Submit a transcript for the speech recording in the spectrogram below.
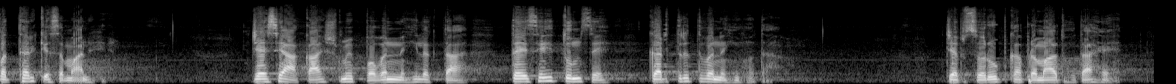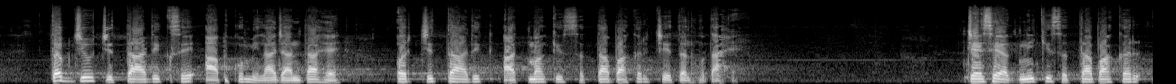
पत्थर के समान है। जैसे आकाश में पवन नहीं लगता, तैसे ही तुमसे कर्तृत्व नहीं होता। जब स्वरूप का प्रमाद होता है, तब जीव चित्तादिक से आपको मिला जानता है और चित्तादिक आत्मा की सत्ता पाकर चेतन होता है। जैसे अग्नि की सत्ता पाकर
